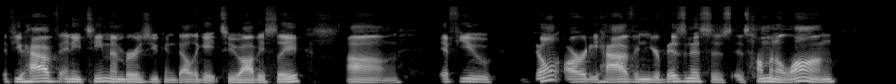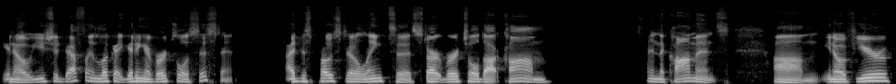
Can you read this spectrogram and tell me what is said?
If you have any team members you can delegate to, obviously. Um, if you don't already have and your business is is humming along, you know, you should definitely look at getting a virtual assistant. I just posted a link to startvirtual.com in the comments. Um, you know, if you're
